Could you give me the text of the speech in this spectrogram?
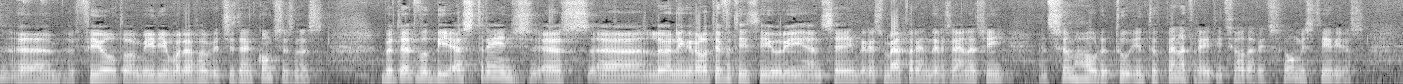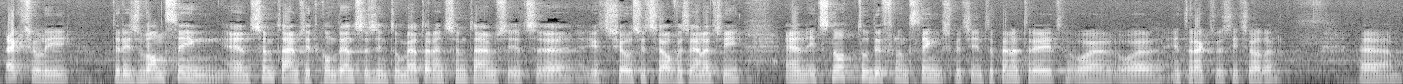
uh, field or medium, whatever, which is then consciousness. But that would be as strange as uh, learning relativity theory and saying there is matter and there is energy, and somehow the two interpenetrate each other. It's so mysterious. Actually, there is one thing, and sometimes it condenses into matter, and sometimes it's, uh, it shows itself as energy, and it's not two different things which interpenetrate or, or interact with each other. Um,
